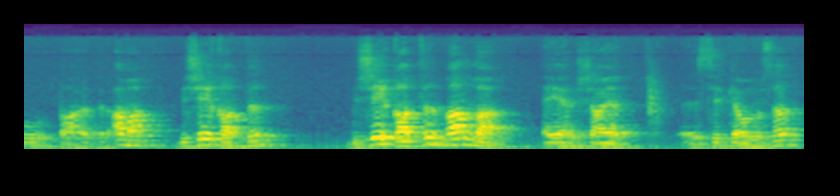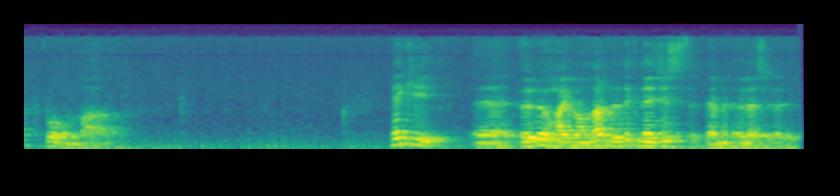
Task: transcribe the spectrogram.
bu tahırdır. Ama bir şey kattın bir şey katmanla eğer şayet e, sirke olursa bu olmaz. Peki e, ölü hayvanlar dedik necistir. Demin öyle söyledik.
